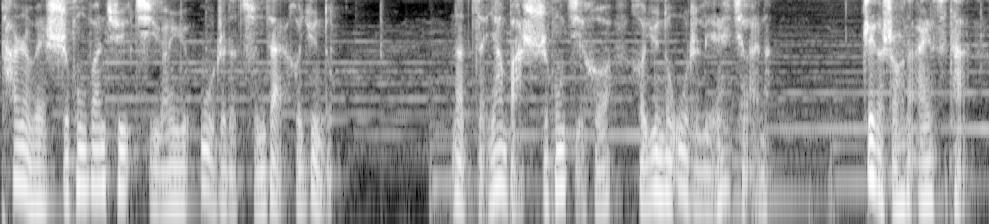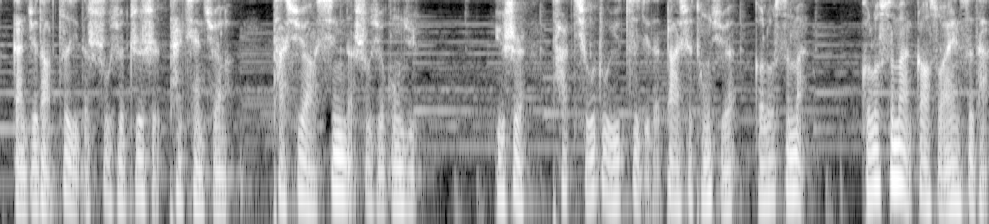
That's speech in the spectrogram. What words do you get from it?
他认为时空弯曲起源于物质的存在和运动。那怎样把时空几何和运动物质联系起来呢？这个时候的爱因斯坦感觉到自己的数学知识太欠缺了，他需要新的数学工具。于是他求助于自己的大学同学格罗斯曼。格罗斯曼告诉爱因斯坦，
